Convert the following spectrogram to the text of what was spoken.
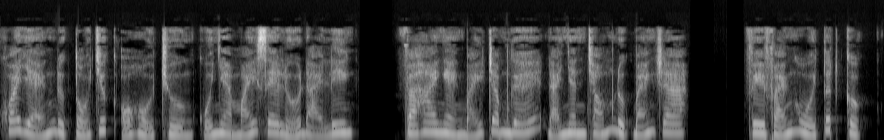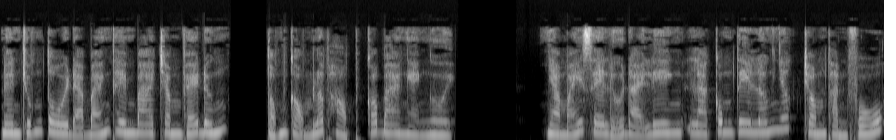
Khóa giảng được tổ chức ở hội trường của nhà máy xe lửa Đại Liên và 2.700 ghế đã nhanh chóng được bán ra. Vì phản hồi tích cực nên chúng tôi đã bán thêm 300 vé đứng, tổng cộng lớp học có 3.000 người. Nhà máy xe lửa Đại Liên là công ty lớn nhất trong thành phố.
